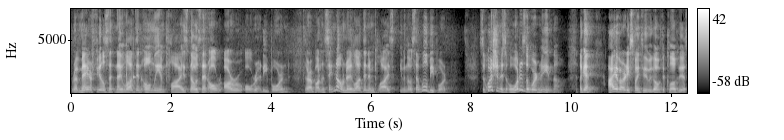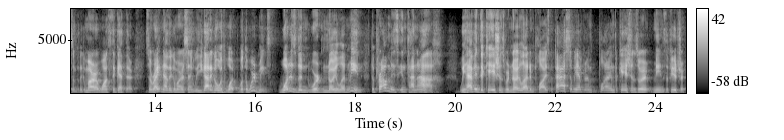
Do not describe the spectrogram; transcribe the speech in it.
Rav Meir feels that Neiladin only implies those that are already born. The Rabbanan say, no, Neiladin implies even those that will be born. So the question is, what does the word mean, though? Again, I have already explained to you we go with the colloquialism, but the Gemara wants to get there. So right now the Gemara is saying, well, you got to go with what, what the word means. What does the word Noilad mean? The problem is in Tanakh, we have indications where Noilad implies the past, and we have implications where it means the future.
